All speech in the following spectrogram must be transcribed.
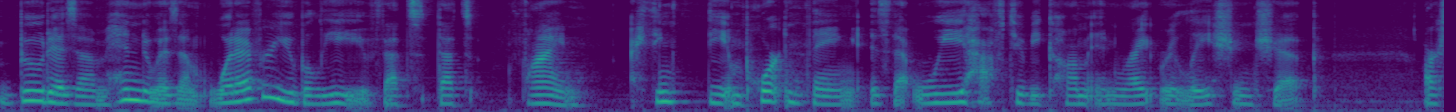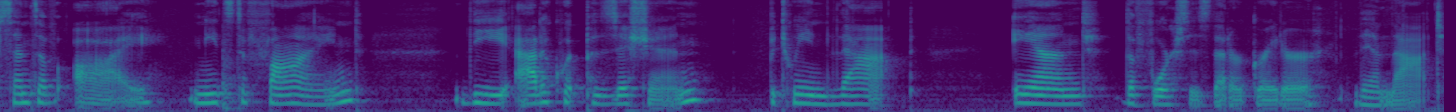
Buddhism, Hinduism, whatever you believe, that's that's fine. I think the important thing is that we have to become in right relationship. Our sense of I needs to find the adequate position between that and the forces that are greater than that.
